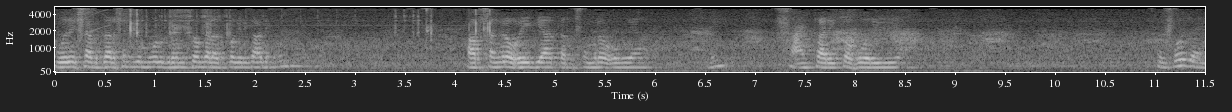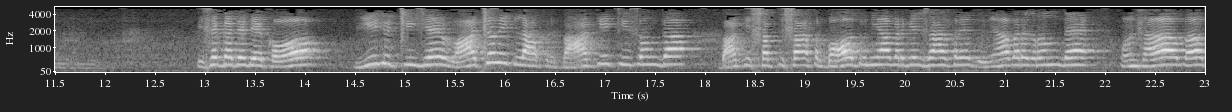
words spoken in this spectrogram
पूरे शब्द दर्शन के मूल ग्रंथों का लगभग रिकॉर्डिंग हो अब संग्रह हो गया तर्क संग्रह हो गया। सांकारिका हो रही है। हो जाएँगे इसे कहते देखो, ये जो चीज़ है, वाचविक लाभ। बाकी चीज़ों का, बाकी शब्द शास्त्र बहुत दुनिया भर के शास्त्र है, दुनिया भर ग्रंथ है। उन सब अब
